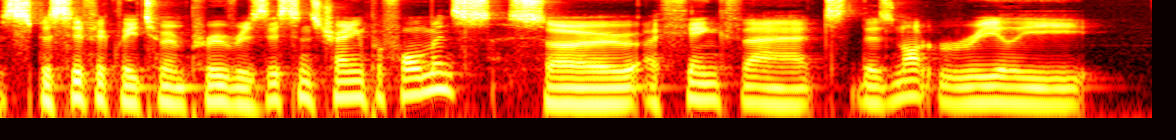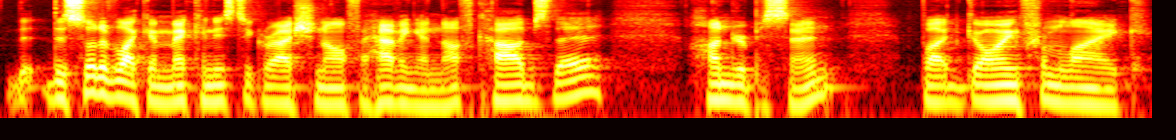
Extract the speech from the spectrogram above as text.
specifically to improve resistance training performance. So I think that there's not really, there's sort of like a mechanistic rationale for having enough carbs there, 100%. But going from like,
